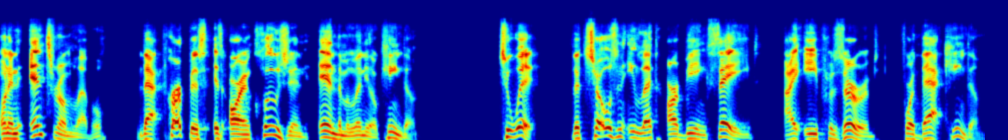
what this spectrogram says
on an interim level, that purpose is our inclusion in the millennial kingdom. To wit, the chosen elect are being saved, i.e., preserved for that kingdom.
